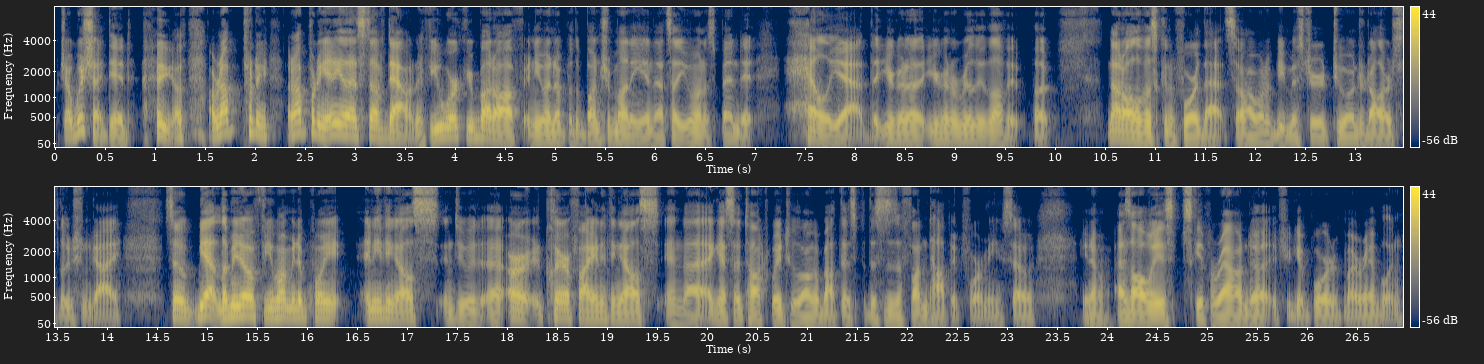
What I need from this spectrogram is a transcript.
which I wish I did. I'm not putting I'm not putting any of that stuff down. If you work your butt off and you end up with a bunch of money and that's how you want to spend it, hell yeah, that you're going to you're going to really love it. But not all of us can afford that. So I want to be Mr. $200 solution guy. So yeah, let me know if you want me to point anything else into it uh, or clarify anything else. And uh, I guess I talked way too long about this, but this is a fun topic for me. So, you know, as always, skip around uh, if you get bored of my rambling.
